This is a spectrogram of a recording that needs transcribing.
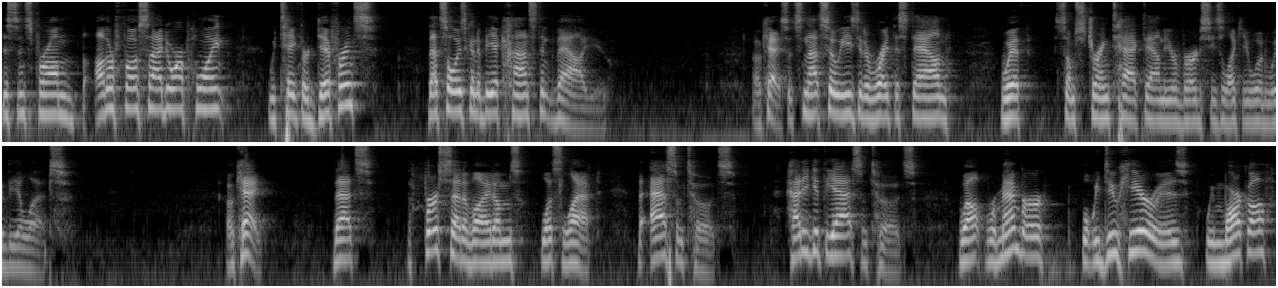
distance from the other foci to our point, we take their difference, that's always going to be a constant value. Okay, so it's not so easy to write this down with some string tacked down to your vertices like you would with the ellipse. Okay, that's the first set of items. What's left? The asymptotes. How do you get the asymptotes? Well, remember, what we do here is we mark off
